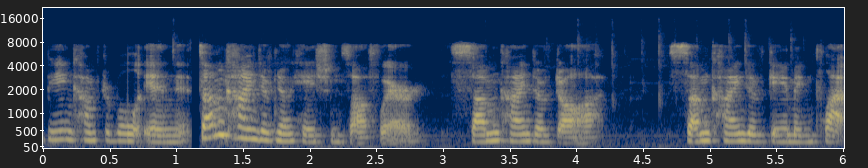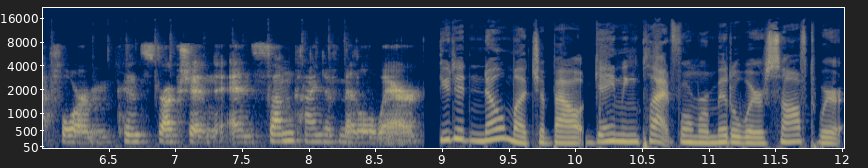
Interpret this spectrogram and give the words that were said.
being comfortable in some kind of notation software, some kind of DAW, some kind of gaming platform construction and some kind of middleware. You didn't know much about gaming platform or middleware software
